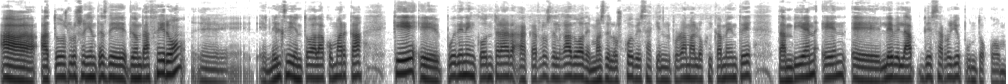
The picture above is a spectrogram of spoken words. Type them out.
a, a todos los oyentes de, de Onda Cero, eh, en Elche y en toda la comarca, que eh, pueden encontrar a Carlos Delgado, además de los jueves aquí en el programa, lógicamente, también en eh, levelupdesarrollo.com.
